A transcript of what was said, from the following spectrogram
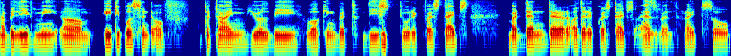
Now, believe me, 80% um, of the time you will be working with these two request types, but then there are other request types as well, right? So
